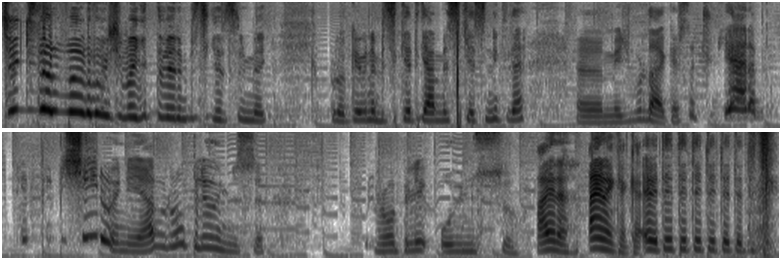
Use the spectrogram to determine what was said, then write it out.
Çok güzel bu arada hoşuma gitti benim bisiklet sürmek. Brookhaven'e bisiklet gelmesi kesinlikle e, mecbur da arkadaşlar. Çünkü yani bir, bir şeyin oyunu ya. Roleplay oyuncusu. Roleplay oyuncusu. Aynen. Aynen kanka. Evet evet evet evet evet. evet.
